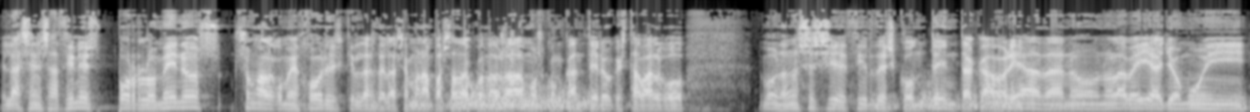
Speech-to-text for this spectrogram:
las sensaciones por lo menos son algo mejores que las de la semana pasada cuando hablábamos con Cantero, que estaba algo bueno, no sé si decir descontenta, cabreada, no, no la veía yo muy,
